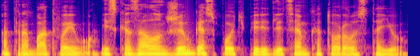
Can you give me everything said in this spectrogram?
от раба твоего. И сказал он, жив Господь, перед лицем которого стою.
